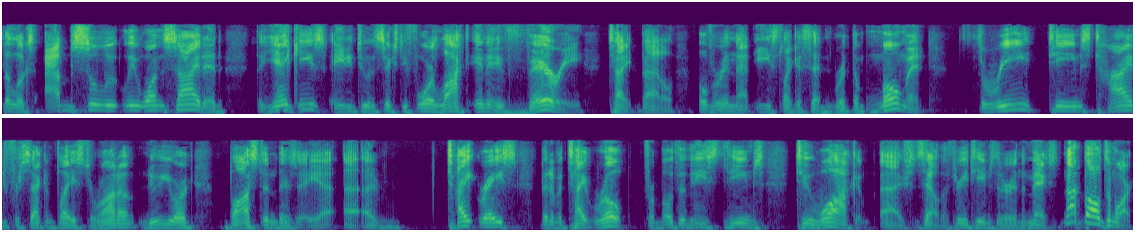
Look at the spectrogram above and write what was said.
that looks absolutely one sided. The Yankees, 82 and 64, locked in a very tight battle over in that East. Like I said, we're at the moment three teams tied for second place Toronto, New York, Boston. There's a, a, a tight race, bit of a tight rope for both of these teams to walk. Uh, I should say all the three teams that are in the mix. Not Baltimore.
